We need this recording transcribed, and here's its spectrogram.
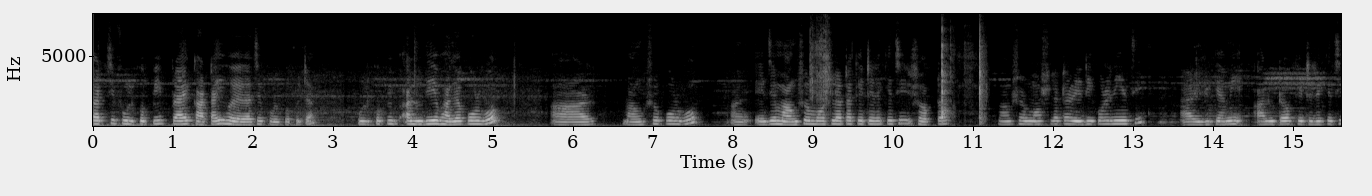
কাটছি ফুলকপি, প্রায় কাটাই হয়ে গেছে ফুলকপিটা। ফুলকপি আলু দিয়ে ভাজা করব আর মাংস করব। এই যে মাংসর মশলাটা কেটে রেখেছি সবটা, মাংসর মশলাটা রেডি করে নিয়েছি। আর এদিকে আমি আলুটাও কেটে রেখেছি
